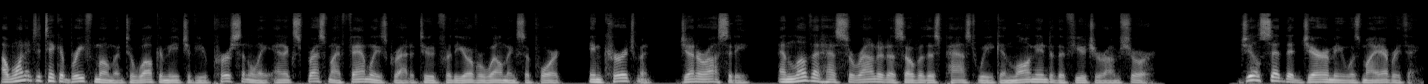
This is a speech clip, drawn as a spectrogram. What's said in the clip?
I wanted to take a brief moment to welcome each of you personally and express my family's gratitude for the overwhelming support, encouragement, generosity, and love that has surrounded us over this past week and long into the future, I'm sure. Jill said that Jeremy was my everything.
